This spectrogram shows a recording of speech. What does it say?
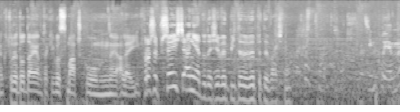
e, które dodają takiego smaczku alei. Proszę przyjść, a nie tutaj się wypity, wypytywać. No. Dziękujemy.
